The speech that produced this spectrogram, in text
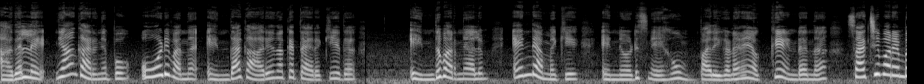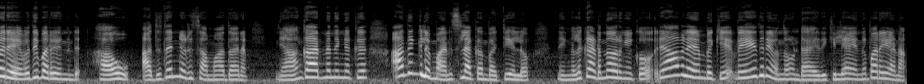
അതല്ലേ ഞാൻ കരഞ്ഞപ്പോൾ ഓടി വന്ന് എന്താ കാര്യം എന്നൊക്കെ തിരക്കിയത്. എന്തു പറഞ്ഞാലും എന്റെ അമ്മയ്ക്ക് എന്നോട് സ്നേഹവും പരിഗണനയും ഒക്കെ ഉണ്ടെന്ന് സച്ചി പറയുമ്പോൾ രേവതി പറയുന്നുണ്ട്. ഹൗ അത് തന്നെ ഒരു സമാധാനം. ഞാൻ കാരണം നിങ്ങൾക്ക് അതെങ്കിലും മനസ്സിലാക്കാൻ പറ്റിയല്ലോ. നിങ്ങൾ കടന്നുറങ്ങിക്കോ രാവിലെ ആകുമ്പോഴേക്ക് വേദനയൊന്നും ഉണ്ടായിരിക്കില്ല എന്ന് പറയണം.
